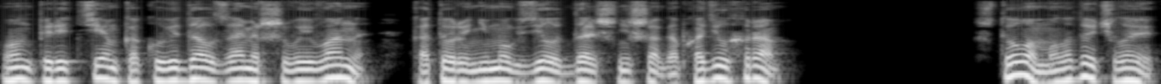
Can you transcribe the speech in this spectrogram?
Он перед тем, как увидал замершего Ивана, который не мог сделать дальше ни шага, обходил храм. «Что вам, молодой человек,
